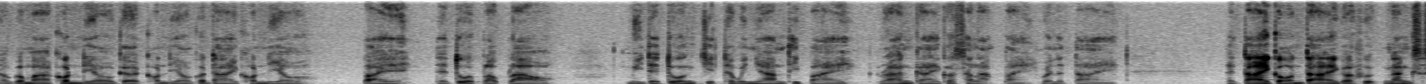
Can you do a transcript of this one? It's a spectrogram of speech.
ราก็มาคนเดียวเกิดคนเดียวก็ตายคนเดียวไป แต่ตัวเปล่าๆ มีแต่ตัวจิตวิญญาณที่ไป ร่างกายก็สลับไปเวลาตาย แต่ตายก่อนตายก็ฝึกนั่งส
